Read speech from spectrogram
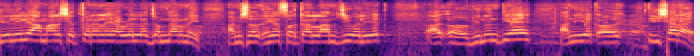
केलेली आम्हाला शेतकऱ्याला यावेळेला जमणार नाही. आम्ही स या सरकारला आमची वाली एक विनंती आहे आणि एक इशारा आहे.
